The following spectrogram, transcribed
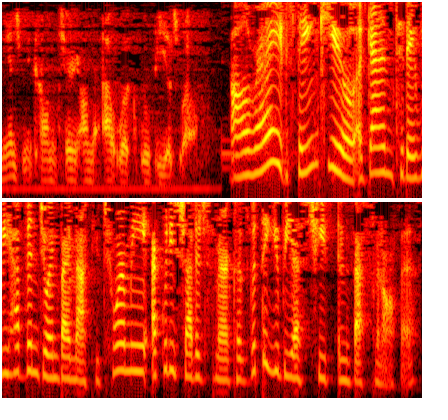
management commentary on the outlook will be as well. All right. Thank you. Again, today we have been joined by Matthew Tormey, Equity Strategist Americas with the UBS Chief Investment Office.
